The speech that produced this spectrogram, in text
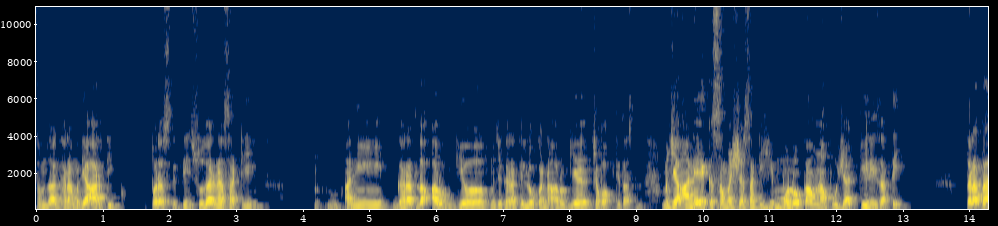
समजा घरामध्ये आर्थिक परिस्थिती सुधारण्यासाठी आणि घरातलं आरोग्य म्हणजे घरातील लोकांना आरोग्याच्या बाबतीत असतात म्हणजे अनेक समस्यासाठी ही मनोकामना पूजा केली जाते. तर आता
